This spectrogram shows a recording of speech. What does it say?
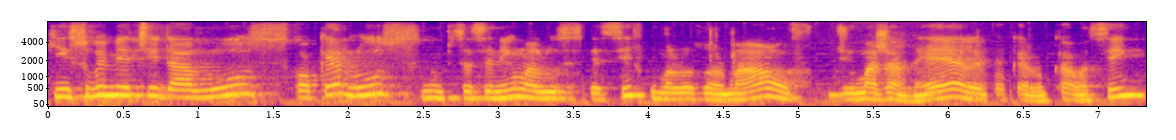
que submetida à luz, qualquer luz, não precisa ser nenhuma luz específica, uma luz normal, de uma janela, em qualquer local assim,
